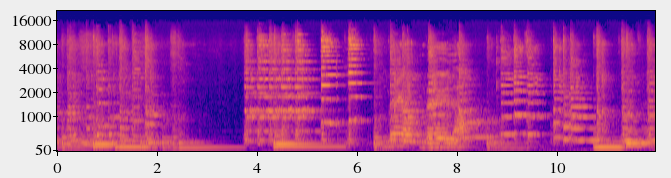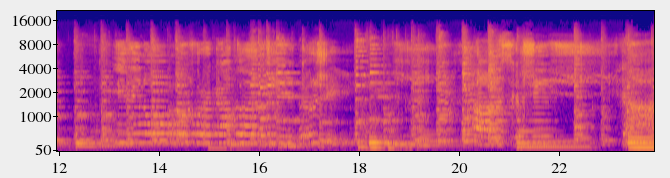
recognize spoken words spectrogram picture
bella. I vino frecata ti drži, a skočiš. Ah.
